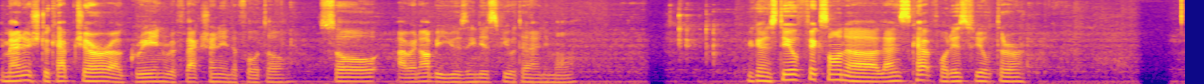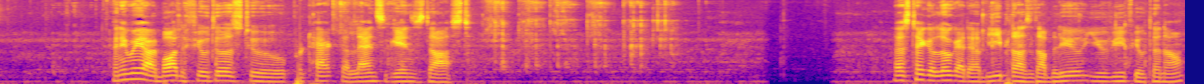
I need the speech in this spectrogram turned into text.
it managed to capture a green reflection in the photo. So I will not be using this filter anymore. You can still fix on a lens cap for this filter. Anyway, I bought the filters to protect the lens against dust. Let's take a look at the B plus W UV filter now.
